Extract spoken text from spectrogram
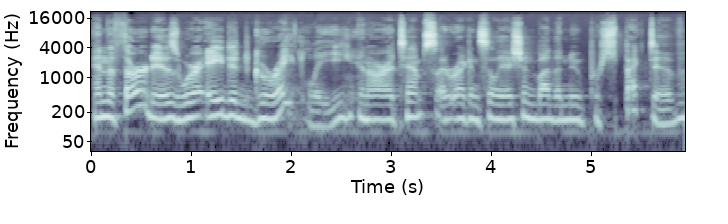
And the third is we're aided greatly in our attempts at reconciliation by the new perspective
